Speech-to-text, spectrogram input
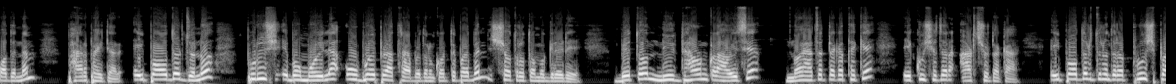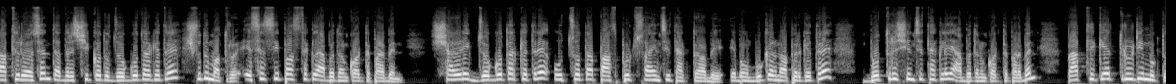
পদের নাম ফায়ার ফাইটার এই পদের জন্য পুরুষ এবং মহিলা উভয় প্রার্থী আবেদন করতে পারবেন সতেরোতম গ্রেডে বেতন নির্ধারণ করা হয়েছে নয় হাজার টাকা থেকে একুশ হাজার আটশো টাকা। এই পদের জন্য যারা পুরুষ প্রার্থী রয়েছেন, তাদের শিক্ষত যোগ্যতার ক্ষেত্রে শুধুমাত্র এসএসসি পাস থেকে আবেদন করতে পারবেন। শারীরিক যোগ্যতার ক্ষেত্রে উচ্চতা পাসপোর্ট ইঞ্চি থাকতে হবে এবং বুকের মাপের ক্ষেত্রে বত্রিশ ইঞ্চি থাকলেই আবেদন করতে পারবেন। প্রার্থীকে ত্রুটিমুক্ত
